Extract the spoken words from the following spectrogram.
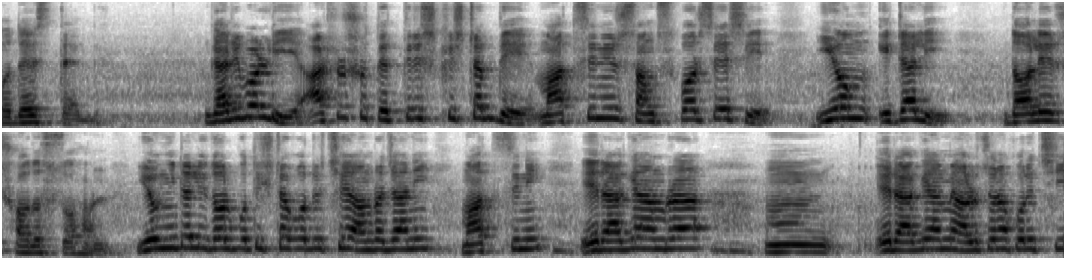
ও দেশত্যাগ। গ্যারিবল্ডি আঠারোশো তেত্রিশ খ্রিস্টাব্দে মাতসিনির সংস্পর্শে এসে ইয়ং ইটালি দলের সদস্য হন। ইয়ং ইটালি দল প্রতিষ্ঠা করেছে, আমরা জানি মাতসিনি এর আগে আমরা এর আগে আমি আলোচনা করেছি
